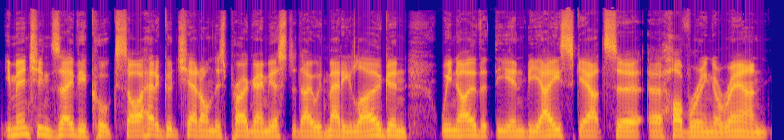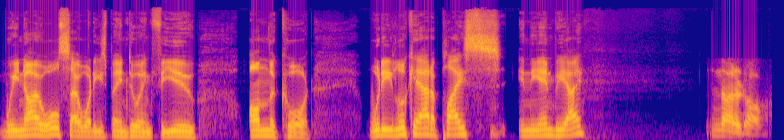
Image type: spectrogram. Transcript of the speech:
You mentioned Xavier Cooks. So I had a good chat on this program yesterday with Matty Logan. We know that the NBA scouts are, are hovering around. We know also what he's been doing for you on the court. Would he look out of place in the NBA? Not at all.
